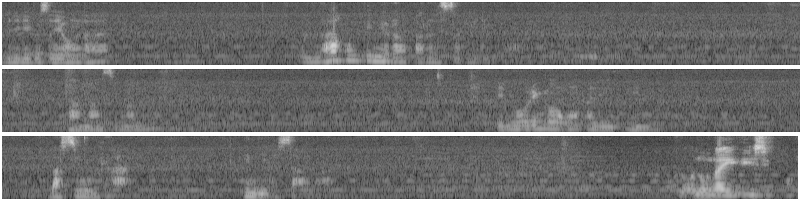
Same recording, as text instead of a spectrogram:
Binigay ko sa'yo ang lahat. Wala akong tinira para sa sarili ko. Tama si Mama. Tinuring mo akong alipin. Basura. Hindi asawa. Ano-ano naiisip mo?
